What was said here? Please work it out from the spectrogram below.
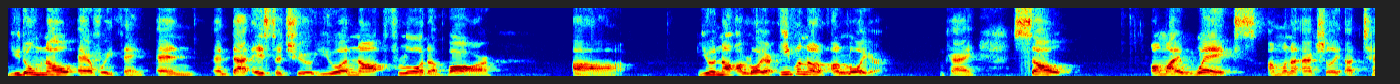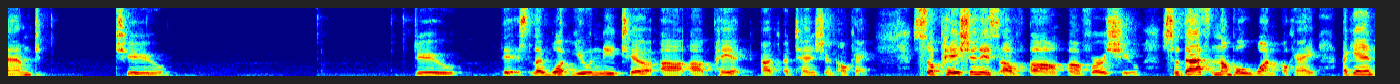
you don't know everything, and and that is the truth. You are not Florida bar. Uh, you're not a lawyer, even a, a lawyer. Okay, so on my weeks, I'm gonna actually attempt to do this, like what you need to uh, uh, pay attention. Okay, so patience is of uh, a virtue. So that's number one. Okay, again,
